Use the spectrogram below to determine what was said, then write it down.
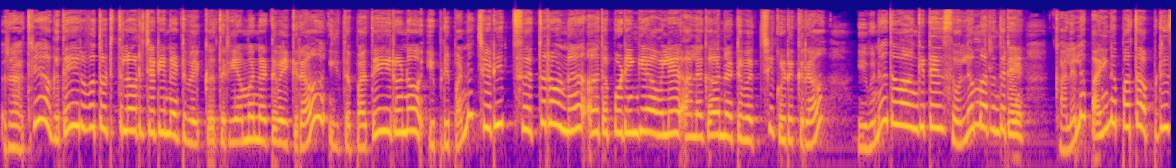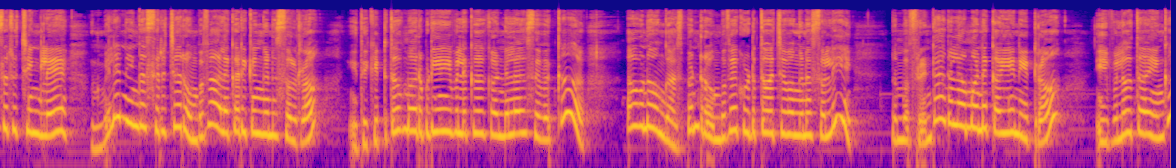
ராத்திரி ஆகுதே இருபது தோட்டத்தில் ஒரு செடி நட்டு வைக்க தெரியாமல் நட்டு வைக்கிறான். இதை பார்த்து இருணும். இப்படி பண்ண செடி செத்துறோன்னு அதை பிடிங்கி அவளே அழகாக நட்டு வச்சு கொடுக்குறான். இவனும் அதை வாங்கிட்டே சொல்ல மறந்துட்டேன். காலையில் பையனை பார்த்து அப்படி சிரிச்சிங்களே. உண்மையில நீங்கள் சிரிச்சா ரொம்பவே அழகா இருக்கீங்கன்னு சொல்கிறான் இது கிட்டத்தான் மறுபடியும் இவளுக்கு கண்ணெல்லாம் சிவக்க அவனை உங்கள் ஹஸ்பண்ட் ரொம்பவே கொடுத்து வச்சவங்கன்னு சொல்லி நம்ம ஃப்ரெண்ட் ஆகலாமான்னு கையை நீட்டுறான். இவ்வளோ தான் எங்க?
